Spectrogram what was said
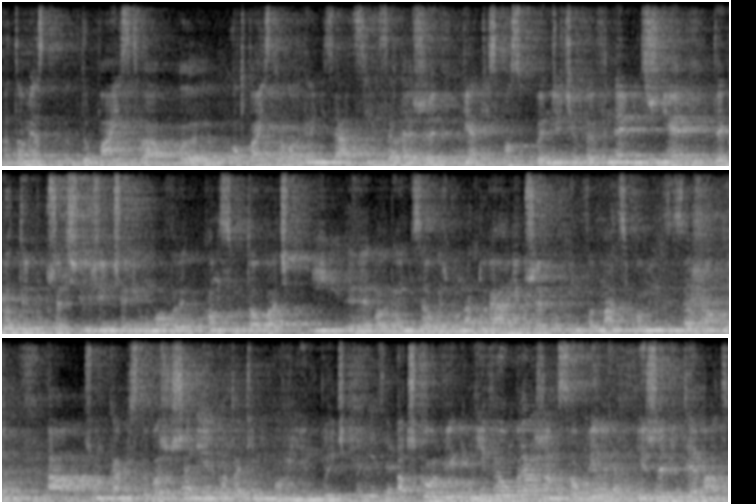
Natomiast do państwa, e, od Państwa organizacji zależy, w jaki sposób będziecie wewnętrznie tego typu przedsięwzięcia i umowy konsultować i e, organizować. Bo naturalnie przepływ informacji pomiędzy zarządem a członkami stowarzyszenia jako takimi powinien być. Aczkolwiek nie wyobrażam sobie, jeżeli temat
